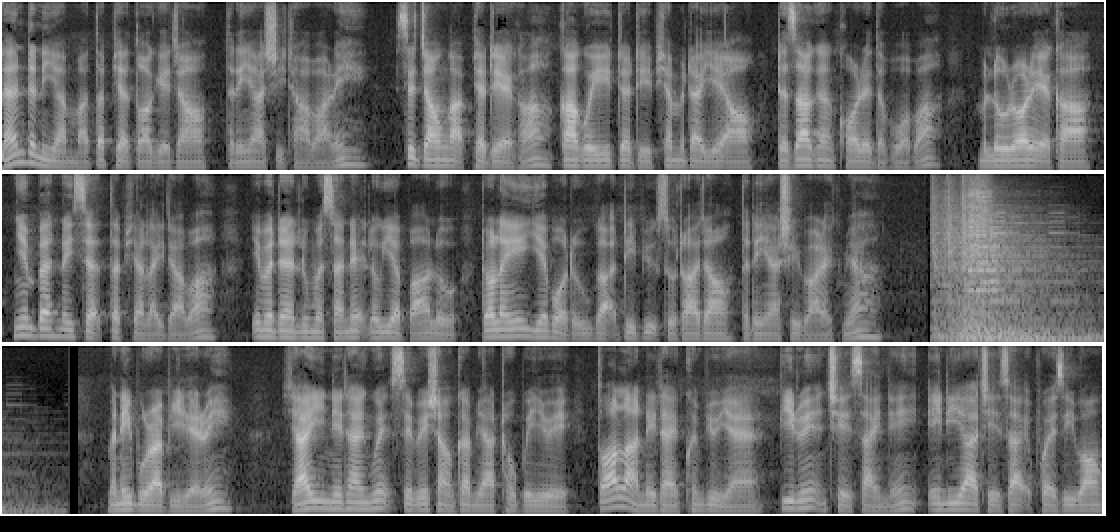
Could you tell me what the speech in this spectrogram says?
လမ်းတနေရာမှာတပ်ဖြတ်သွားခဲ့ကြောင်းသတင်းရရှိထားပါတယ်။စစ်ကြောင်းကဖြတ်တဲ့အခါကာကွယ်ရေးတပ်တွေဖြတ်မတိုက်ရဲအောင်ဒဇာကန်ခေါ်တဲ့သဘောပါမလိုတော့တဲ့အခါညှဉ်းပန်းနှိပ်စက်တပ်ဖြတ်လိုက်တာပါအင်မတန်လူမဆန်တဲ့လောက်ရက်ပါလို့တော်လိုင်းရေးရဲဘော်တို့ကအတည်ပြုဆိုထားကြောင်းသတင်းရရှိပါရခင်ဗျာ မဏိပူရပြည်နယ်တွင်ယာယီနေထိုင်ခွင့်စေဘေးရှောင်ကပ်များထုတ်ပေး၍သွာလာနေထိုင်ခွင့်ပြုရန်ပြည်တွင်းအခြေစိုက်နှင့်အိန္ဒိယအခြေစိုက်အဖွဲ့အစည်းပေါင်း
